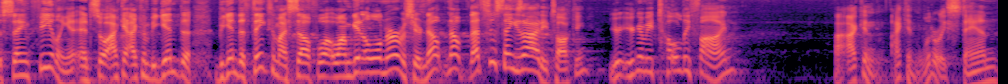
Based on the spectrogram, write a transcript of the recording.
same feeling. And so I can, I can begin, to, begin to think to myself, well, well I'm getting a little nervous here. Nope, nope, that's just anxiety talking. You're, you're going to be totally fine. I, I, can, I can literally stand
